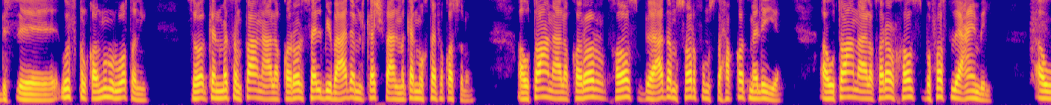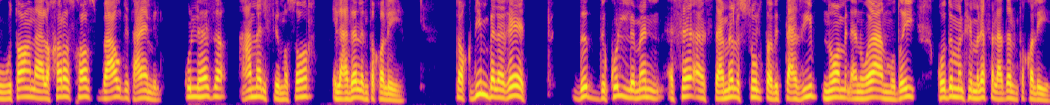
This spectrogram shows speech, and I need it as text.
بس وفق القانون الوطني سواء كان مثلا طعن على قرار سلبي بعدم الكشف عن مكان مختفي قسرا أو طعن على قرار خاص بعدم صرف مستحقات مالية. أو طعن على قرار خاص بفصل عامل أو طعن على قرار خاص بعودة عامل. كل هذا عمل في مسار العدالة الانتقالية. تقديم بلاغات ضد كل من أساء استعمال السلطة بالتعذيب نوع من أنواع المضي قدما في ملف العدالة الانتقالية.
